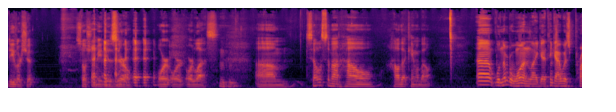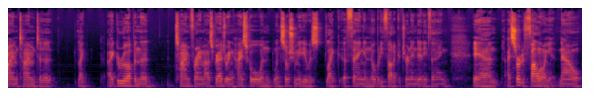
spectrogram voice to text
dealership, social media is zero or, or, or less. Um, tell us about how how that came about. Uh, well, number one, like I think I was prime time to, like, I grew up in the time frame. I was graduating high school when when social media was like a thing, and nobody thought it could turn into anything. And I started following it. Now,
